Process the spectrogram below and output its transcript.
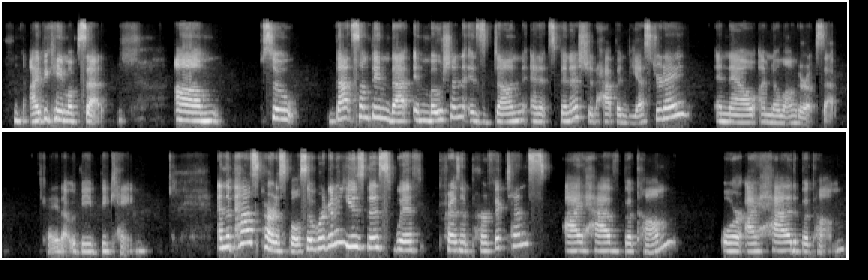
I became upset. Um, so that's something that emotion is done and it's finished. It happened yesterday and now I'm no longer upset. Okay, that would be became. And the past participle, so we're gonna use this with present perfect tense. I have become or I had become.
